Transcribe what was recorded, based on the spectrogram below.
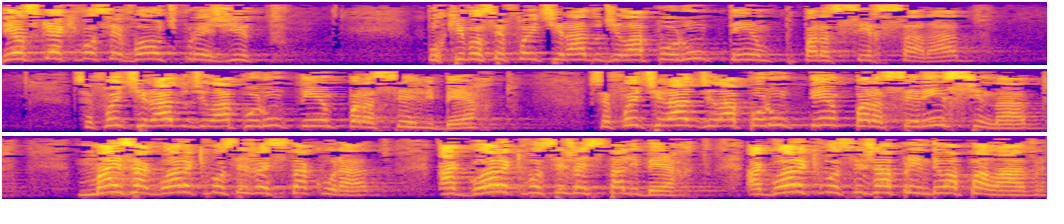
Deus quer que você volte para o Egito, porque você foi tirado de lá por um tempo para ser sarado. Você foi tirado de lá por um tempo para ser liberto. Você foi tirado de lá por um tempo para ser ensinado. Mas agora que você já está curado, Agora que você já está liberto, agora que você já aprendeu a palavra,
